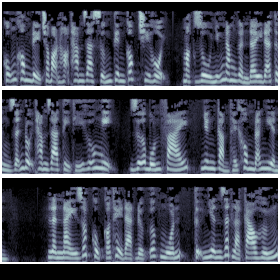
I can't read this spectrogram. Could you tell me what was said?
cũng không để cho bọn họ tham gia sướng tiên cốc chi hội, mặc dù những năm gần đây đã từng dẫn đội tham gia tỉ thí hữu nghị, giữa bốn phái, nhưng cảm thấy không đã nghiền. Lần này rốt cục có thể đạt được ước muốn, tự nhiên rất là cao hứng.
